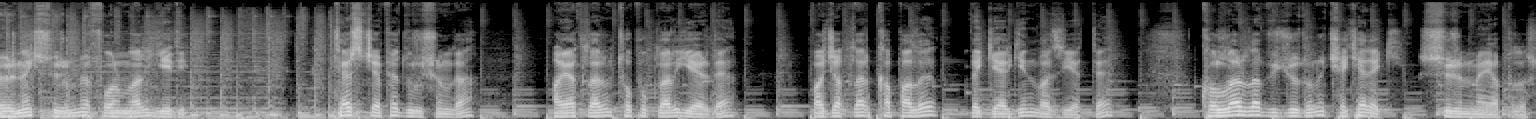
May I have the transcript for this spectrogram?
Örnek sürünme formları 7. Ters cephe duruşunda, ayakların topukları yerde, bacaklar kapalı ve gergin vaziyette, kollarla vücudunu çekerek sürünme yapılır.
